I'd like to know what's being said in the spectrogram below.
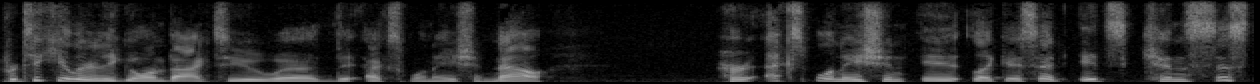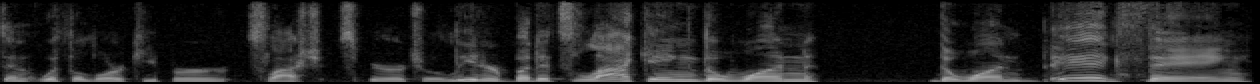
particularly going back to uh, the explanation. Now, her explanation is, like I said, it's consistent with the lore keeper slash spiritual leader, but it's lacking the one, the one big thing.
